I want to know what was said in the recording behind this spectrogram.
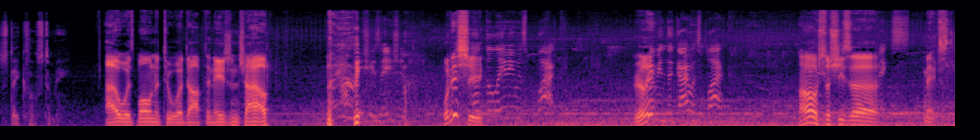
Stay close to me. I always wanted to adopt an Asian child. I think she's Asian. What is she? The, the lady was black. Really? I mean, the guy was black. Oh, so she's a Mixed. mixed.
